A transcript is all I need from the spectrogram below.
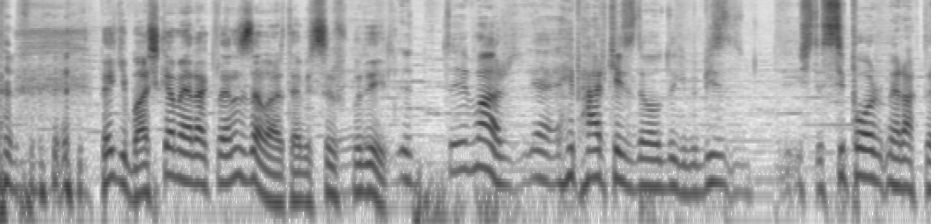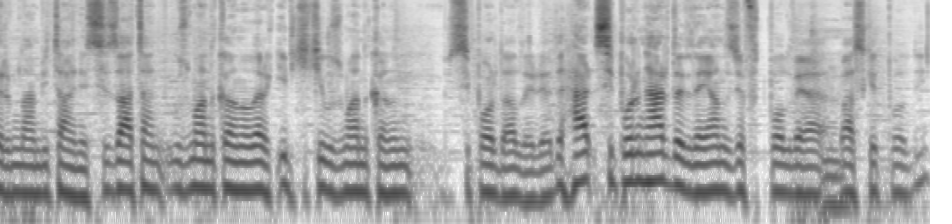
Peki başka meraklarınız da var tabii sırf bu değil. E, var E, hep herkeste olduğu gibi biz işte spor meraklarımdan bir tanesi. Zaten uzmanlık alanı olarak ilk iki uzmanlık alanım spor dallarıydı. Her sporun her dalı da yalnızca futbol veya Hı. basketbol değil.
